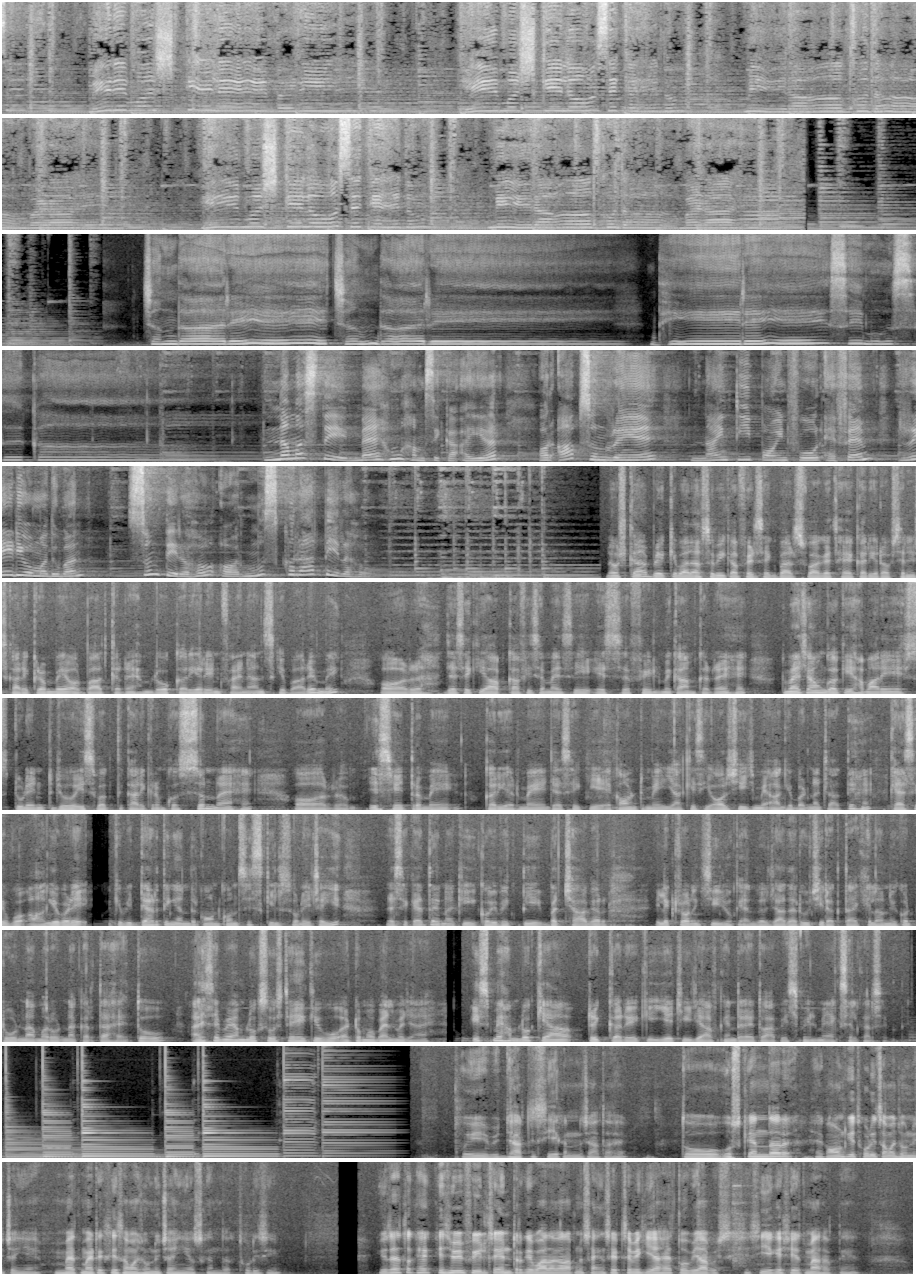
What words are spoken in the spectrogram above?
से मेरी मुश्किलें बड़ी ये मुश्किलों से कह दो, मेरा खुदा बड़ा है। ये मुश्किलों से कह दो, मेरा खुदा बड़ा है। चंदा रे चंदा रे धीरे से मुस्का नमस्ते, मैं हूँ हमसिका अय्यर और आप सुन रहे हैं 90.4 एफएम रेडियो मधुबन। सुनते रहो और मुस्कुराते रहो। नमस्कार, ब्रेक के बाद आप सभी का फिर से एक बार स्वागत है करियर ऑप्शन इस कार्यक्रम में और बात कर रहे हैं हम लोग करियर इन फाइनेंस के बारे में। और जैसे कि आप काफ़ी समय से इस फ़ील्ड में काम कर रहे हैं तो मैं चाहूँगा कि हमारे स्टूडेंट जो इस वक्त कार्यक्रम को सुन रहे हैं और इस क्षेत्र में करियर में, जैसे कि अकाउंट में या किसी और चीज़ में आगे बढ़ना चाहते हैं, कैसे वो आगे बढ़े, कि विद्यार्थी के अंदर कौन कौन से स्किल्स होने चाहिए? जैसे कहते हैं ना कि कोई व्यक्ति, बच्चा अगर इलेक्ट्रॉनिक चीज़ों के अंदर ज़्यादा रुचि रखता है, खिलौने को तोड़ना, मरोड़ना करता है तो ऐसे में हम लोग सोचते हैं कि वो ऑटोमोबाइल में जाएँ। इसमें हम लोग क्या ट्रिक करें कि ये चीज़ें आपके अंदर है तो आप इस फ़ील्ड में एक्सेल कर सकते हैं। कोई विद्यार्थी सी करना चाहता है तो उसके अंदर अकाउंट की थोड़ी समझ होनी चाहिए। मैथमेटिक्स की समझ होनी चाहिए उसके अंदर थोड़ी सी। ये तो है किसी भी फ़ील्ड से इंटर के बाद अगर आपने साइंस सेट से भी किया है तो भी आप सीए के क्षेत्र में आ सकते हैं।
